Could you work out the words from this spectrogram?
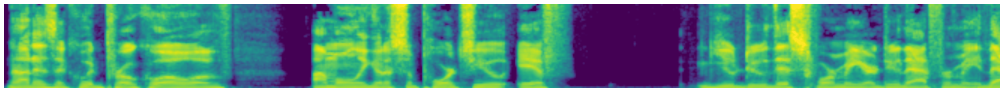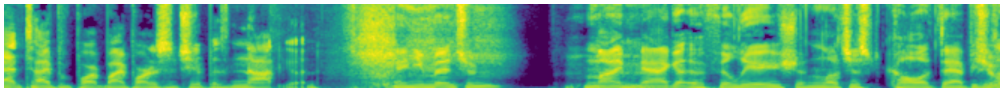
not as a quid pro quo of I'm only going to support you if you do this for me or do that for me. That type of part bipartisanship is not good. And you mentioned my MAGA affiliation. Let's just call it that because Sure.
